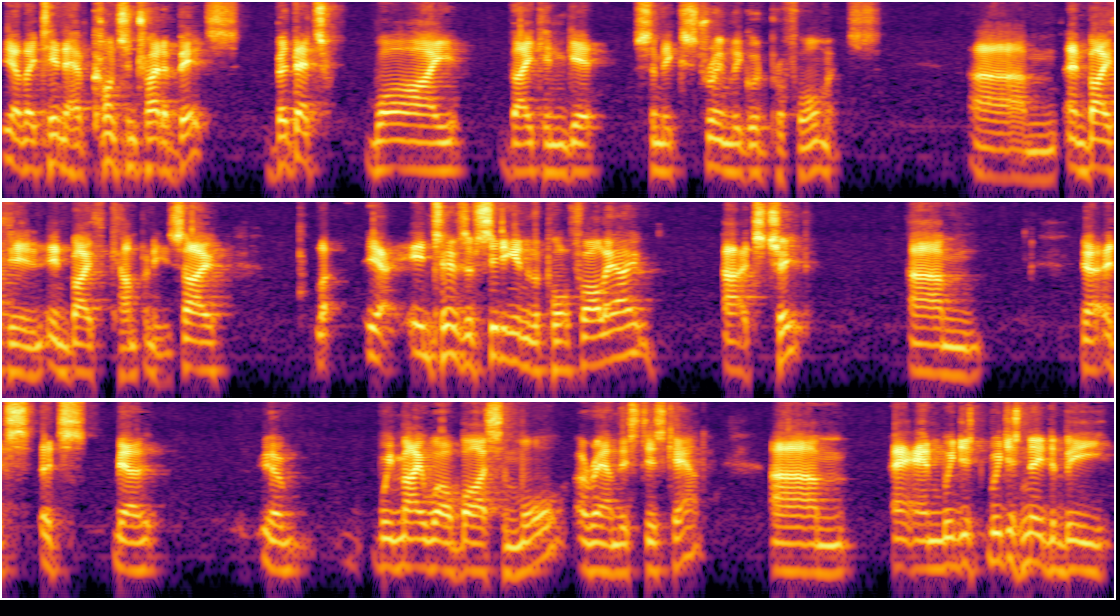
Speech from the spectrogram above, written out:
you know, they tend to have concentrated bets, but that's why they can get some extremely good performance, um, and both in in both companies. So, yeah, in terms of sitting into the portfolio, uh, it's cheap. Um, yeah, it's it's you know, you know, we may well buy some more around this discount, um, and we just we just need to be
